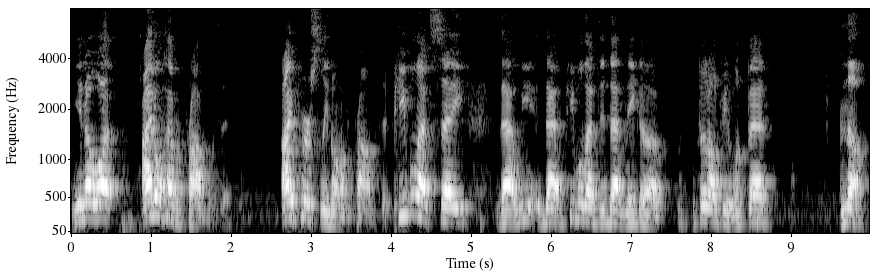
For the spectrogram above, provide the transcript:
you know what? I don't have a problem with it. I personally don't have a problem with it. People that say that we that people that did that make a Philadelphia look bad, no.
